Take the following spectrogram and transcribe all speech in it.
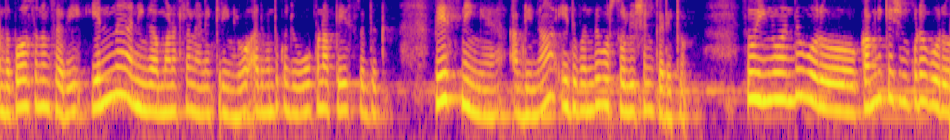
அந்த பர்சனும் சரி என்ன நீங்கள் மனசில் நினைக்கிறீங்களோ அது வந்து கொஞ்சம் ஓப்பனாக பேசுகிறதுக்கு பேசுனீங்க அப்படின்னா இது வந்து ஒரு சொல்யூஷன் கிடைக்கும். ஸோ இங்கே வந்து ஒரு கம்யூனிகேஷன் கூட ஒரு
